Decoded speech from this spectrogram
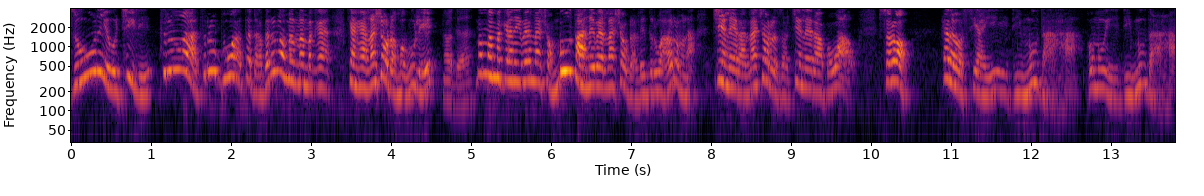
ဇိုးတွေကိုကြည့်လေသူတို့ကသူတို့ဘဝအသက်တာဘယ်တော့မှမမမကန်ကန်ကန်လမ်းလျှောက်တာမဟုတ်ဘူးလေဟုတ်တယ်မမမကန်နေပဲလမ်းလျှောက်မူတာနေပဲလမ်းလျှောက်တာလေသူတို့ကဟုတ်တယ်မလားကျင်လဲတာလမ်းလျှောက်တယ်ဆိုတော့ကျင်လဲတာဘဝကိုဆိုတော့အဲ့တော့ဆရာကြီးဒီမူတာဟာဘုံဘုံကြီးဒီမူတာဟာ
